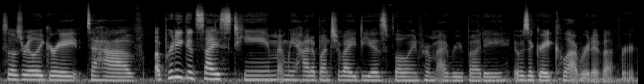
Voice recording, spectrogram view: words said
so it was really great to have a pretty good sized team, and we had a bunch of ideas flowing from everybody. It was a great collaborative effort.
